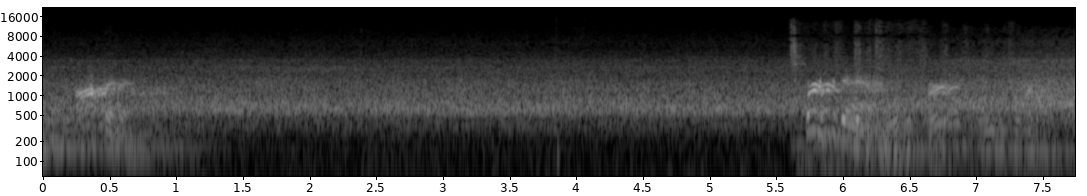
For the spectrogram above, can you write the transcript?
down, first and 20.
